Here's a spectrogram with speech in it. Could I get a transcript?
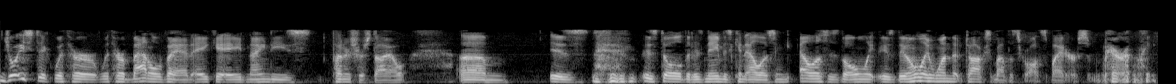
joystick with her with her battle van, aka '90s Punisher style, um, is is told that his name is Ken Ellis, and Ellis is the only is the only one that talks about the Scarlet Spiders apparently.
